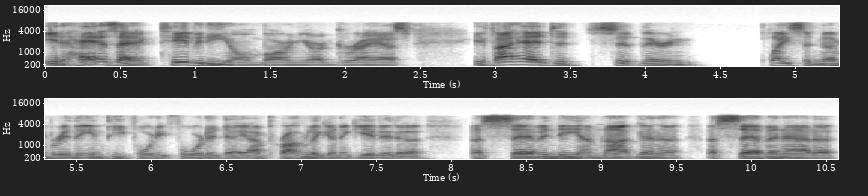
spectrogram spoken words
it has activity on barnyard grass. If I had to sit there and place a number in the MP44 today, I'm probably going to give it a, a 70. I'm not going to a 7 out of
